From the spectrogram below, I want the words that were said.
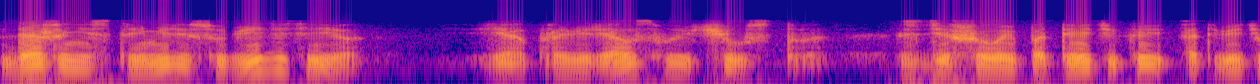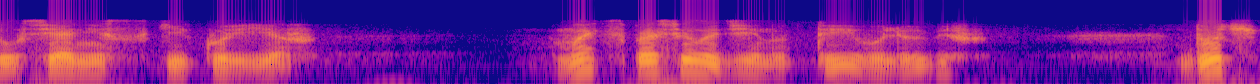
даже не стремились увидеть ее. Я проверял свои чувства. С дешевой патетикой ответил сионистский курьер. Мать спросила Дину, ты его любишь? Дочь,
